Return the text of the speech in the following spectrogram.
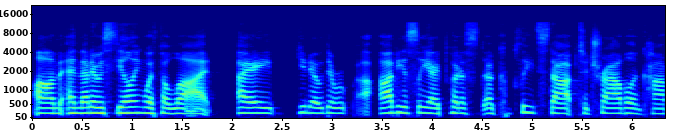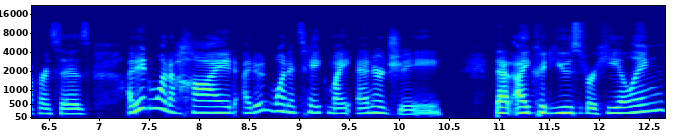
um, and that I was dealing with a lot. I you know there were obviously i put a, a, complete stop to travel and conferences. I didn't want to hide. I didn't want to take my energy that i could use for healing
